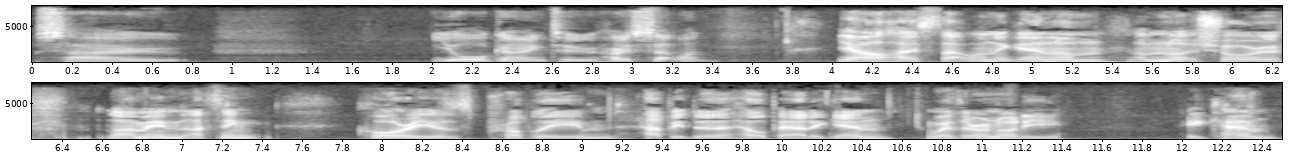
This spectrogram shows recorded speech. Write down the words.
so you're going to host that one? Yeah, I'll host that one again. I'm I'm not sure if I mean I think Corey is probably happy to help out again, whether or not he he can.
